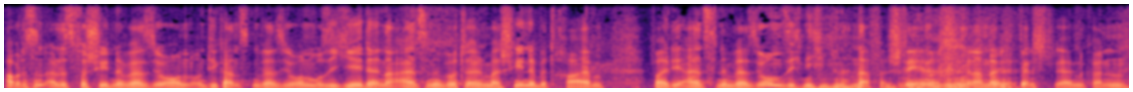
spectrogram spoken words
Aber das sind alles verschiedene Versionen und die ganzen Versionen muss ich jede in einer einzelnen virtuellen Maschine betreiben, weil die einzelnen Versionen sich nicht miteinander verstehen und nicht miteinander gepatcht werden können.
